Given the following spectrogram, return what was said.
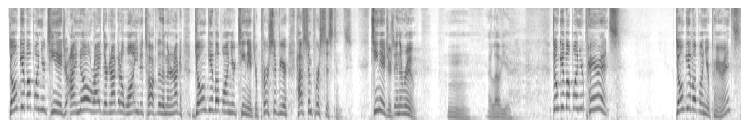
Don't give up on your teenager. I know, right? They're not going to want you to talk to them and they're not going. Don't give up on your teenager. Persevere. Have some persistence. Teenagers in the room. Hmm, I love you. Don't give up on your parents. Don't give up on your parents.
